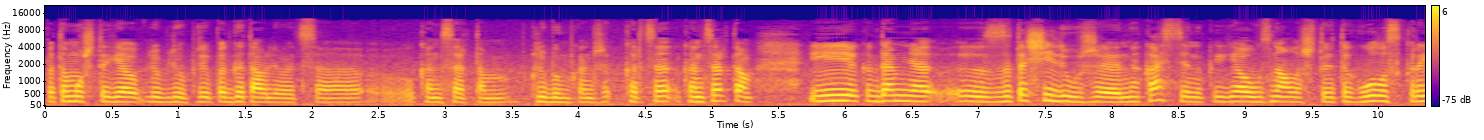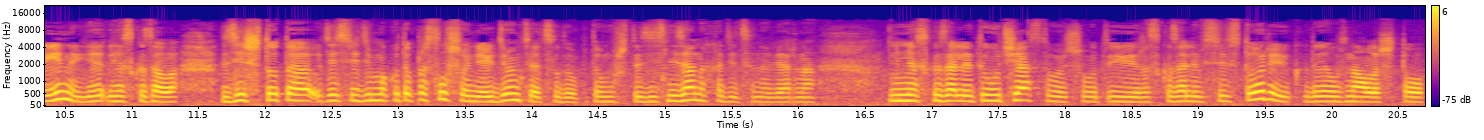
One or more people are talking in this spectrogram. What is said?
потому что я люблю при- подготавливаться э, к концертам, к любым конж- конце- концертам. И когда меня э, затащили уже на кастинг, и я узнала, что это голос Украины, я, я сказала, здесь что-то, здесь, видимо, какое-то прослушивание, идемте отсюда, потому что здесь нельзя находиться, наверное. И мне сказали, ты участвуешь, вот, и рассказали всю историю. И когда я узнала, что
